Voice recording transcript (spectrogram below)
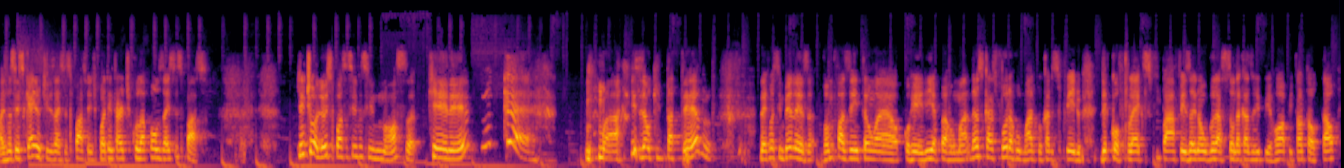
Mas vocês querem utilizar esse espaço? A gente pode tentar articular para usar esse espaço. A gente olhou o espaço assim e falou assim: Nossa, querer não quer. Mas é o que tá tendo. Daí falou assim, beleza, vamos fazer então a correria para arrumar. Daí os caras foram arrumados, colocaram espelho, Decoflex, pá, fez a inauguração da casa do hip hop e tal, tal, tal.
